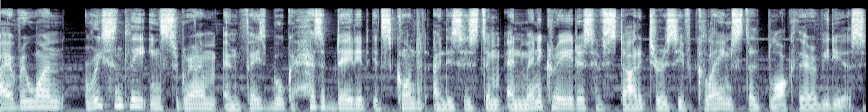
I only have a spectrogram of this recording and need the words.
Hi everyone! Recently Instagram and Facebook has updated its content ID system and many creators have started to receive claims that block their videos.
